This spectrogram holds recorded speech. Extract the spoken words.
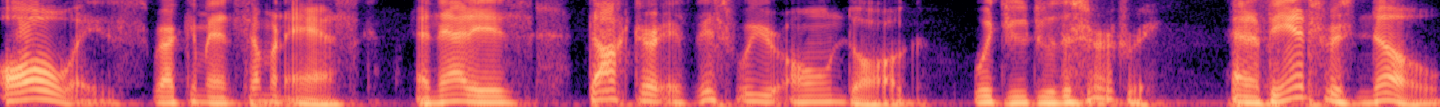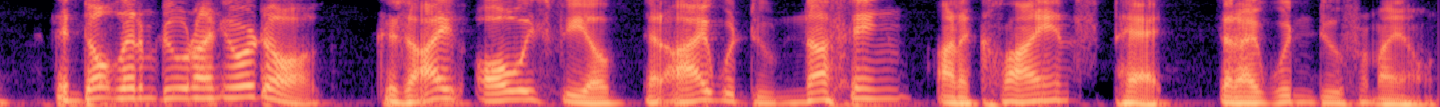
always recommend someone ask, and that is, Doctor, if this were your own dog, would you do the surgery? And if the answer is no, then don't let him do it on your dog. Because I always feel that I would do nothing on a client's pet that I wouldn't do for my own.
